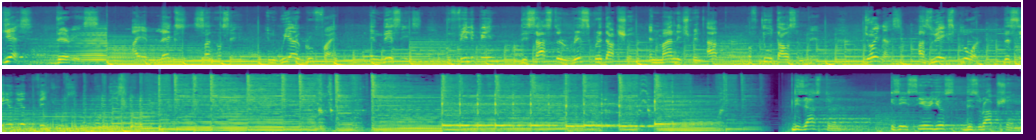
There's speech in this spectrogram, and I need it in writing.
Yes, there is. I am Lex San Jose and we are Group 5 and this is the Philippine Disaster Risk Reduction and Management Act of 2010. Join us as we explore the salient features of this law. Disaster is a serious disruption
